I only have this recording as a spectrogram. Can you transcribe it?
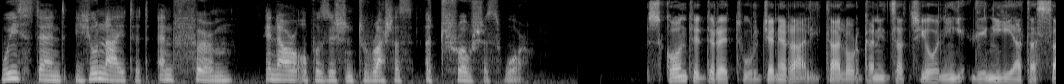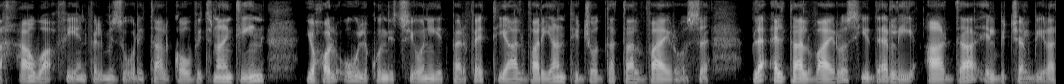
we stand united and firm in our opposition to Russia's atrocious war. Skont id-Direttur Ġenerali tal-Organizzazzjoni Dinjija tas-Saħħa, waqfien fil-miżuri tal-COVID-19 joħolqu l-kundizzjonijiet perfetti għal varjanti ġodda tal-virus. Bl-eqqel tal-virus jidher li għadda, il-biċċa l-kbira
